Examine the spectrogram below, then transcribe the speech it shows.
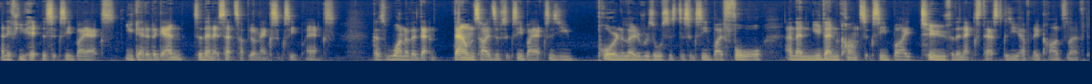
And if you hit the Succeed by X, you get it again. So then it sets up your next Succeed by X. Because one of the da- downsides of Succeed by X is you pour in a load of resources to succeed by four, and then you then can't succeed by two for the next test because you have no cards left.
